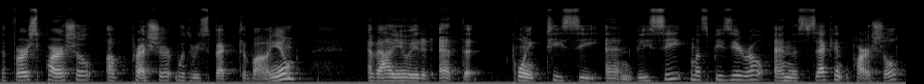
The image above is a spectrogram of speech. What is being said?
The first partial of pressure with respect to volume, evaluated at the point Tc and Vc, must be zero, and the second partial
